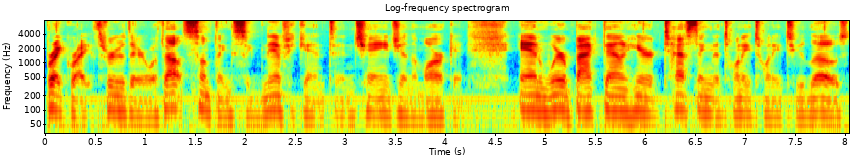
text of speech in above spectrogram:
break right through there without something significant and change in the market. And we're back down here testing the 2022 lows.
